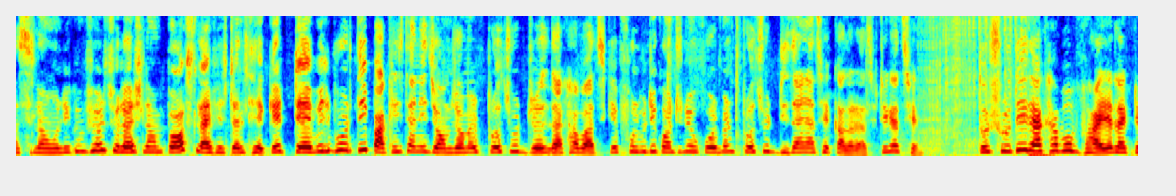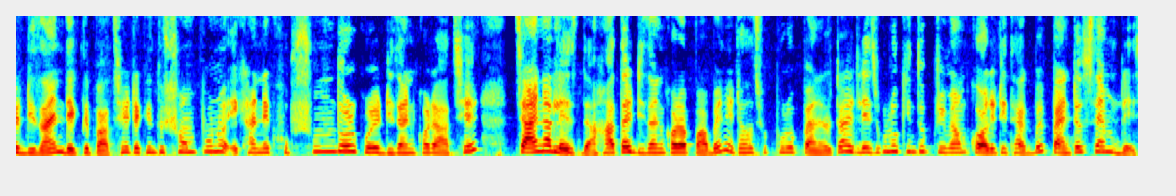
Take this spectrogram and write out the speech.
আসসালামু আলাইকুম ফিওর চলে আসলাম পপস লাইফস্টাইল থেকে। টেবিল ভর্তি পাকিস্তানি জমজমের প্রচুর ড্রেস দেখাবো আজকে। ফুল ভিডিও কন্টিনিউ করবেন, প্রচুর ডিজাইন আছে কালার আছে, ঠিক আছে? তো শুরুতেই দেখাবো ভাইরাল একটা ডিজাইন দেখতে পাচ্ছেন। এটা কিন্তু সম্পূর্ণ এখানে খুব সুন্দর করে ডিজাইন করা আছে। চায়না লেস দা হাতায় ডিজাইন করা পাবেন। এটা হচ্ছে পুরো প্যানেলটা। আর লেসগুলো কিন্তু প্রিমিয়াম কোয়ালিটি থাকবে। প্যান্টও সেম লেস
